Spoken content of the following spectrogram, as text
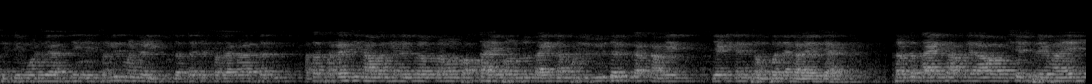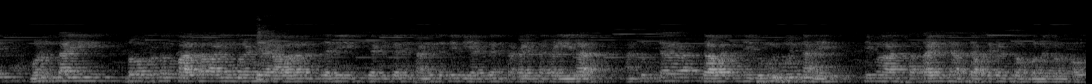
सिटी मोडवे असतील ही सगळीच मंडळी दत्ताशेठ सदागळ असेल. आता सगळ्यांची नावं घेण्याचं प्रमाण फक्त आहे परंतु काहींना पुढील विविध विकास कामे या ठिकाणी संपन्न करायचे आहेत. खरं तर ताईंचं आपल्या गावावर विशेष प्रेम आहे. म्हणून ताई सर्वप्रथम पालगाव आणि मंड या गावाला त्यांनी या ठिकाणी सांगितलं की मी या ठिकाणी सकाळी सकाळी येणार. आणि तुमच्या गावाची जी भूमिपूजन आहे ती मग आज ताईंच्या हस्ते आपल्याकडे संपन्न करत आहोत.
